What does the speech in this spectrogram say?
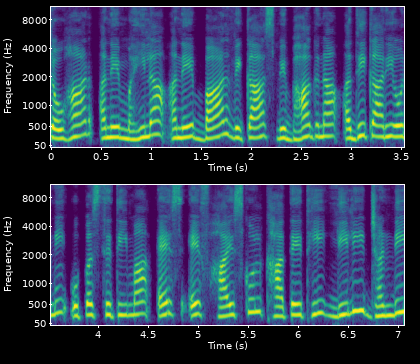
ચૌહાણ અને મહિલા અને બાળ વિકાસ વિભાગના અધિકારીઓની ઉપસ્થિતિમાં એસએફ હાઈસ્કૂલ ખાતેથી લીલી ઝંડી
